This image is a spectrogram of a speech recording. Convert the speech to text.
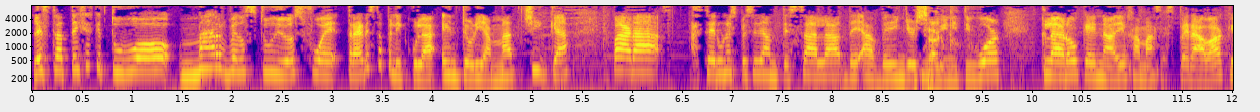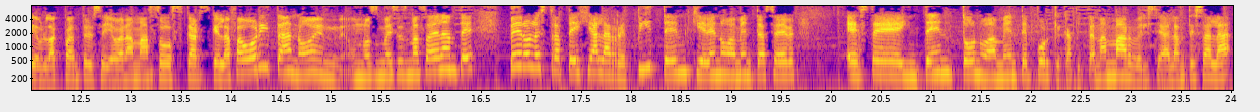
la estrategia que tuvo Marvel Studios fue traer esta película, en teoría más chica, para hacer una especie de antesala de Avengers Exacto. Infinity War. Claro que nadie jamás esperaba que Black Panther se llevara más Oscars que la favorita, ¿no? En unos meses más adelante, pero la estrategia la repiten, quieren nuevamente hacer este intento nuevamente porque Capitana Marvel sea la antesala,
